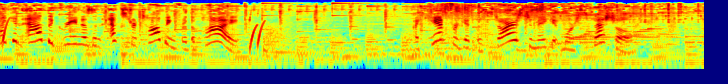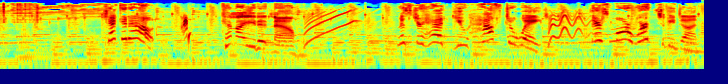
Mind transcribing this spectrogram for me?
I can add the green as an extra topping for the pie. I can't forget the stars to make it more special. Check it out! Can I eat it now? Mr. Head, you have to wait. There's more work to be done.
